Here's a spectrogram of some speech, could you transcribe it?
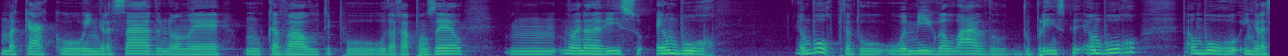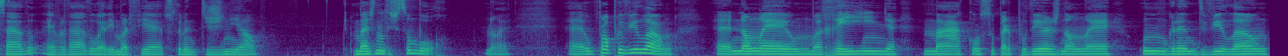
macaco engraçado, não é um cavalo tipo o da Rapunzel, hum, não é nada disso, é um burro. É um burro, portanto, o, o amigo alado do príncipe é um burro, é um burro engraçado, é verdade, o Eddie Murphy é absolutamente genial, mas não deixa de ser um burro, não é? Uh, o próprio vilão uh, não é uma rainha má com superpoderes, não é um grande vilão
